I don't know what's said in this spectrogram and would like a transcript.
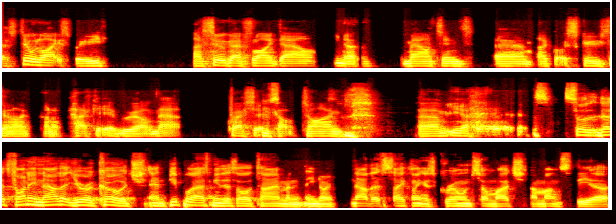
I still like speed. I still go flying down, you know, mountains. Um, I've got a scooter and I kind of hack it everywhere on that, crash it a couple of times. Um, you know, so that's funny now that you're a coach and people ask me this all the time and you know now that cycling has grown so much amongst the uh,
